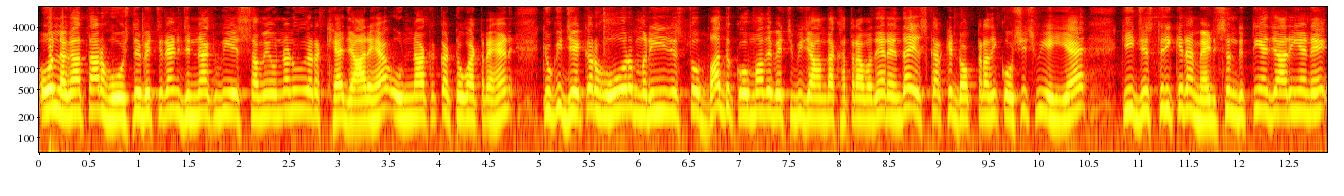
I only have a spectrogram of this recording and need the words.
ਉਹ ਲਗਾਤਾਰ ਹੋਸ਼ ਦੇ ਵਿੱਚ ਰਹਿਣ, ਜਿੰਨਾ ਕੁ ਵੀ ਇਸ ਸਮੇਂ ਉਹਨਾਂ ਨੂੰ ਰੱਖਿਆ ਜਾ ਰਿਹਾ ਉਨਾ ਕੁ ਘੱਟੋ ਘੱਟ ਰਹਿਣ, ਕਿਉਂਕਿ ਜੇਕਰ ਹੋਰ ਮਰੀਜ਼ ਇਸ ਤੋਂ ਵੱਧ ਕੋਮਾ ਦੇ ਵਿੱਚ ਵੀ ਜਾਣ ਦਾ ਖਤਰਾ ਵਧਿਆ ਰਹਿੰਦਾ ਇਸ ਕਰਕੇ ਡਾਕਟਰਾਂ ਦੀ ਕੋਸ਼ਿਸ਼ ਵੀ ਇਹੀ ਹੈ ਕਿ ਜਿਸ ਤਰੀਕੇ ਨਾਲ ਮੈਡੀਸਨ ਦਿੱਤੀਆਂ ਜਾ ਰਹੀਆਂ ਨੇ,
